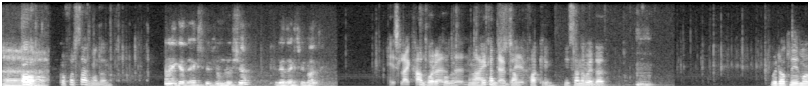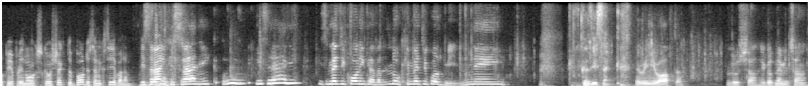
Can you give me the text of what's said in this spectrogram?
Uh, oh, go for Seismon then. Can I get XP from Lucia to get XP back? He's like Don't worry, Puga. You know, he can just jump. believe. Fuck him. He's on the way dead. We don't need more people in orcs. Go check the bodies and exceed them. He's running. he's running. Ooh, he's running. He's magic walling Evan. Look, he magic walled me. Nay. Because he's sick. Who are you after? Lucia, you got name in channel.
